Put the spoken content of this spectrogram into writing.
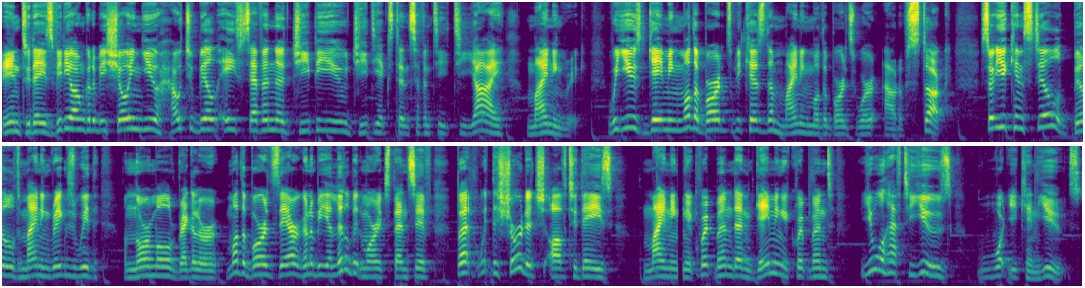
In today's video I'm going to be showing you how to build a 7 uh, GPU GTX 1070 Ti mining rig. We used gaming motherboards because the mining motherboards were out of stock. So you can still build mining rigs with normal regular motherboards, they are going to be a little bit more expensive, but with the shortage of today's mining equipment and gaming equipment, you will have to use what you can use.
